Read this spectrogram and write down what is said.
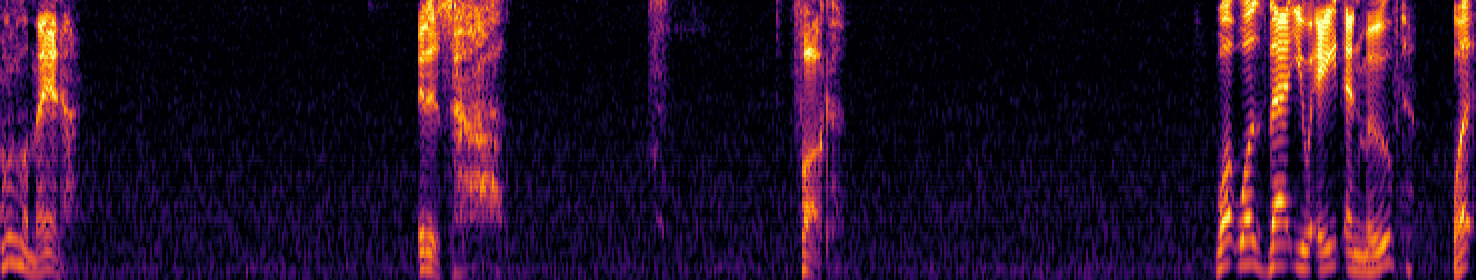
Oh man. It is fuck. What was that you ate and moved? What?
